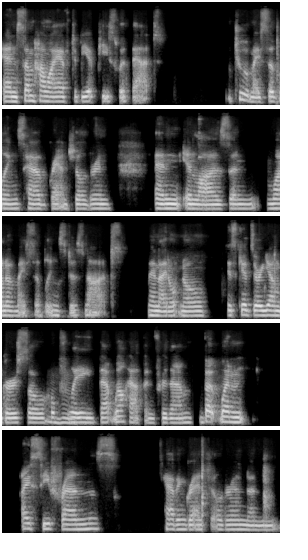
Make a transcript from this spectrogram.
And somehow I have to be at peace with that. Two of my siblings have grandchildren and in laws, and one of my siblings does not. And I don't know, his kids are younger, so mm-hmm. hopefully that will happen for them. But when I see friends having grandchildren and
